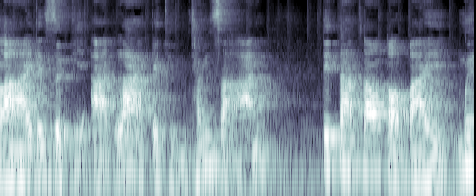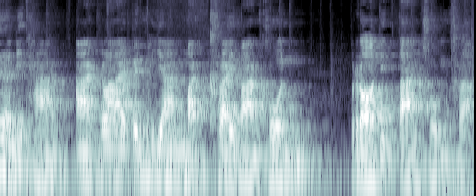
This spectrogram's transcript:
กลายเป็นศึกที่อาจลากไปถึงชั้นศาลติดตามตอนต่อไปเมื่อนิทานอาจกลายเป็นพยานมัดใครบางคน รอติดตามชมครับ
